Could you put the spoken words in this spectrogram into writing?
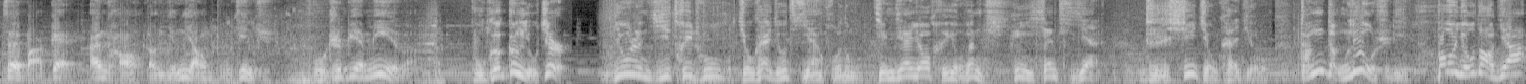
再把钙、氨糖等营养补进去，骨质便秘了，骨骼更有劲儿。优韧极推出九块九体验活动，颈肩腰腿有问题可以先体验，只需九块九，整整六十粒，包邮到家，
